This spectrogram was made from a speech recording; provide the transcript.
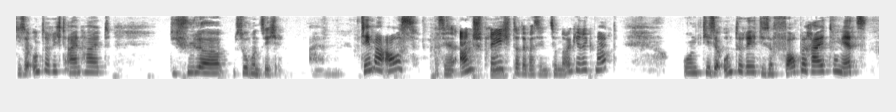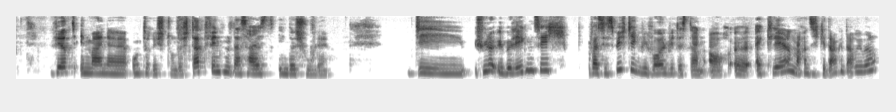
diese Unterrichtseinheit. Die Schüler suchen sich ein Thema aus, was ihnen anspricht oder was ihnen zu neugierig macht. Und diese Unterricht, diese Vorbereitung jetzt wird in meiner Unterrichtsstunde stattfinden, das heißt in der Schule. die Schüler überlegen sich, was ist wichtig, wie wollen wir das dann auch äh, erklären, machen sich Gedanken darüber.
